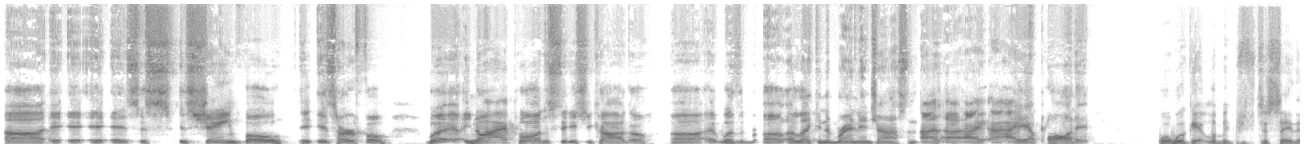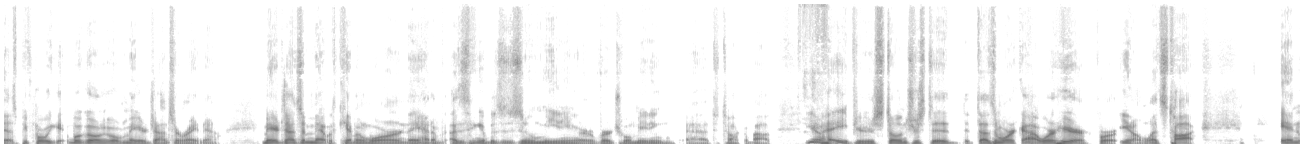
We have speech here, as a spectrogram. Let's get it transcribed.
Uh, it, it, it's, it's it's shameful. it's hurtful. But you know, I applaud the city of Chicago uh, with uh, electing the Brandon Johnson. I, I I I applaud it. Well, we'll get. Let me just say this before we get. We're going over Mayor Johnson right now. Mayor Johnson met with Kevin Warren. They had a, I think it was a Zoom meeting or a virtual meeting uh, to talk about, you know, hey, if you're still interested, it doesn't work out. We're here for, you know, let's talk. And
